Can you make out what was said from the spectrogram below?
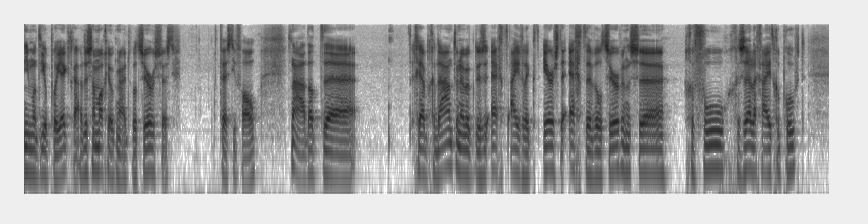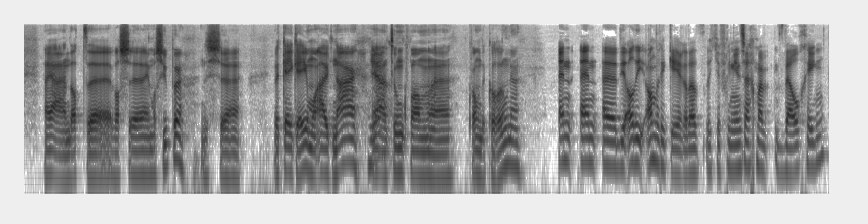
iemand die op project gaat. Dus dan mag je ook naar het World Service Festival festival. Dus nou, dat uh, heb ik gedaan. Toen heb ik dus echt eigenlijk het eerste echte World Servants uh, gevoel, gezelligheid geproefd. Nou ja, en dat uh, was helemaal super. Dus we keken helemaal uit naar. Ja, ja en toen kwam, kwam de corona. En, en die, al die andere keren dat, dat je vriendin zeg maar wel ging...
